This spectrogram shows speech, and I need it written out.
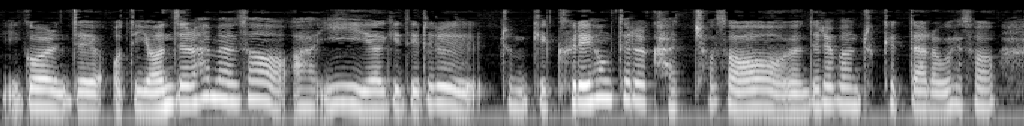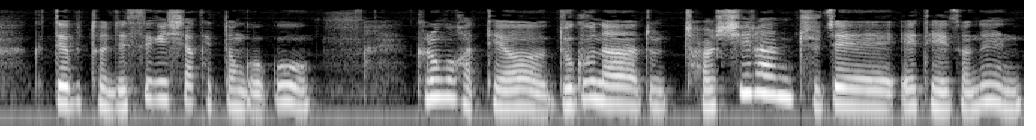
이걸 이제 어떤 연재를 하면서 아, 이 이야기들을 좀 이렇게 글의 형태를 갖춰서 연재를 해보면 좋겠다라고 해서 그때부터 이제 쓰기 시작했던 거고 그런 것 같아요. 누구나 좀 절실한 주제에 대해서는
